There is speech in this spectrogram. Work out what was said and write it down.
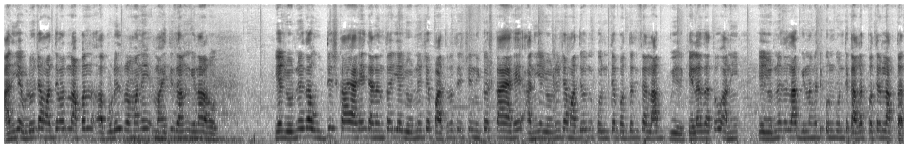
आणि या व्हिडिओच्या माध्यमातून आपण पुढीलप्रमाणे पुढील प्रमाणे माहिती जाणून घेणार आहोत. या योजनेचा उद्देश काय आहे? त्यानंतर या योजनेचे पात्रतेचे निकष काय आहे आणि या योजनेच्या माध्यमातून कोणत्या पद्धतीचा लाभ केला जातो आणि या योजनेचा लाभ घेण्यासाठी कोणकोणते कागदपत्रे लागतात?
